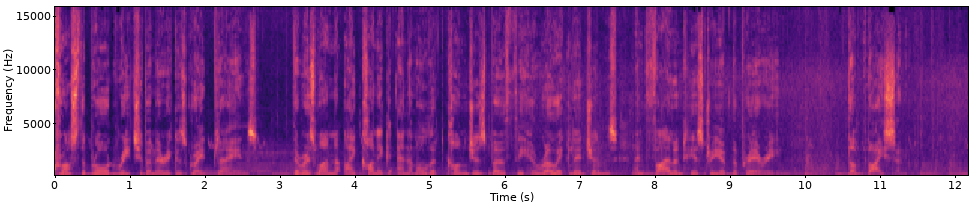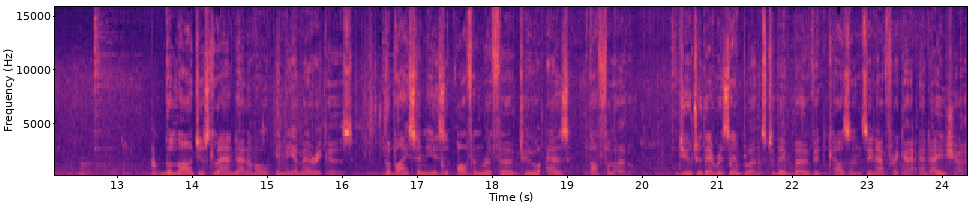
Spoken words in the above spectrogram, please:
Across the broad reach of America's Great Plains, there is one iconic animal that conjures both the heroic legends and violent history of the prairie, the bison. The largest land animal in the Americas, the bison is often referred to as buffalo due to their resemblance to their bovid cousins in Africa and Asia.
